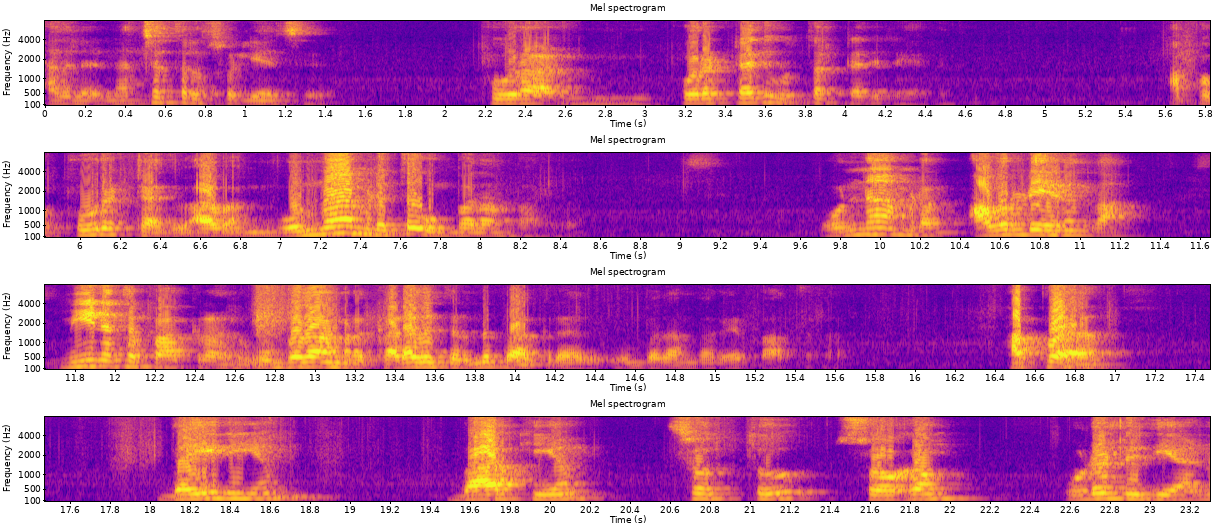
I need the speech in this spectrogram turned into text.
அதில் நட்சத்திரம் சொல்லியாச்சு. பூரா புரட்டாதி உத்தரட்டாதி ரேவதி அப்போ புரட்டாது. அவன் ஒன்றாம் இடத்தை ஒன்பதாம் பார்வை. ஒன்றாம் இடம் அவருடைய இடம்தான். மீனத்தை பார்க்குறாரு. ஒன்பதாம் இடம் கடகத்திலிருந்து பார்க்குறாரு. ஒன்பதாம் பார்வையை பார்த்துறாரு. அப்போ தைரியம் பாக்கியம் சொத்து சுகம் உடல் ரீதியான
